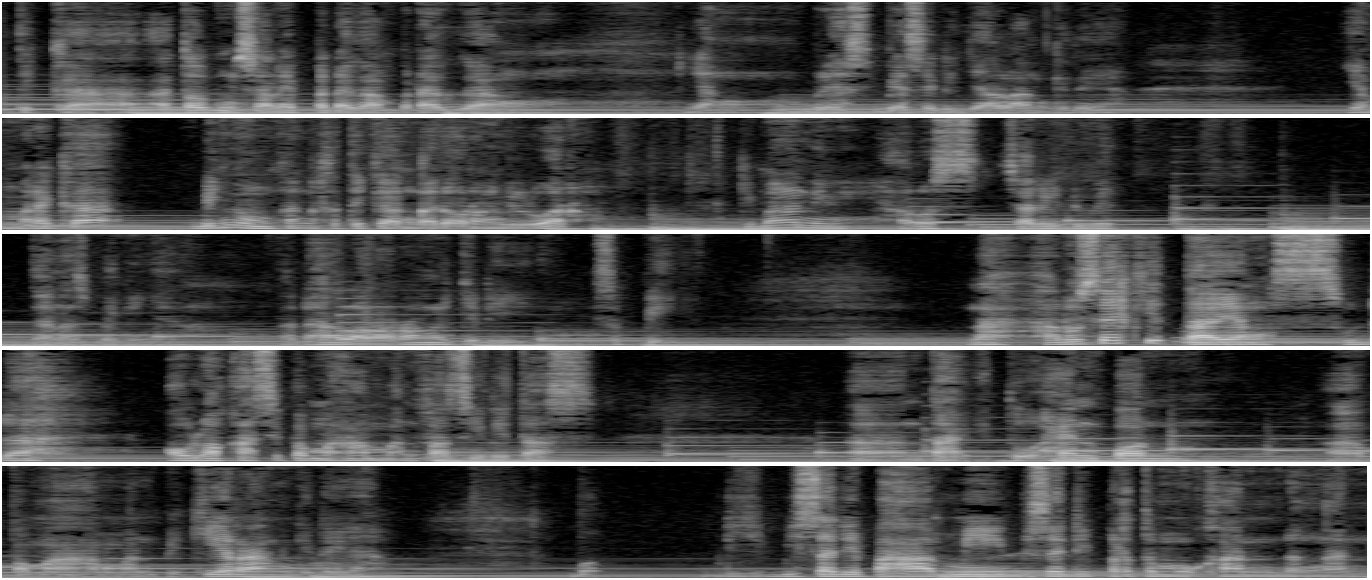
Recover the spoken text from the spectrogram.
Ketika atau misalnya pedagang-pedagang yang biasa biasa di jalan gitu ya. Ya mereka bingung kan ketika nggak ada orang di luar gimana nih harus cari duit dan sebagainya. Padahal orang-orang jadi sepi. Nah harusnya kita yang sudah Allah kasih pemahaman fasilitas uh, entah itu handphone uh, pemahaman pikiran gitu ya. Bisa dipahami bisa dipertemukan dengan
